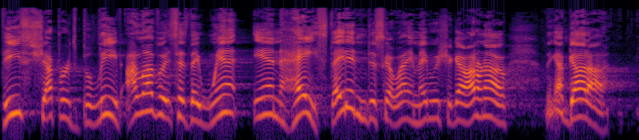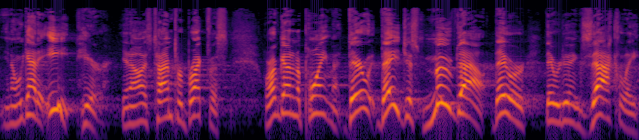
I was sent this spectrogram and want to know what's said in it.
These shepherds believed. I love what it says they went in haste. They didn't just go, hey, maybe we should go. I don't know. I think I've got to, you know, we got to eat here. You know, it's time for breakfast or I've got an appointment. They're, they just moved out. They were, they were doing exactly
